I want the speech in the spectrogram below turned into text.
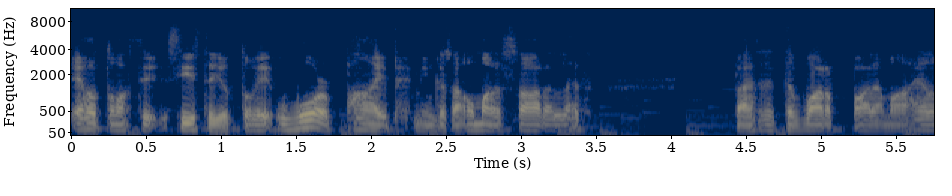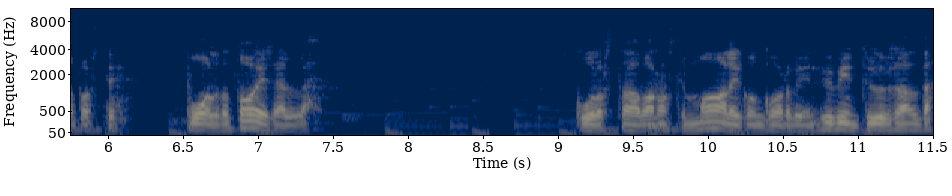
ehdottomasti siisti juttu oli Warpipe, minkä saa omalle saarelle, että pääsee sitten varppailemaan helposti puolelta toiselle. Kuulostaa varmasti maalikon korviin hyvin tylsältä,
